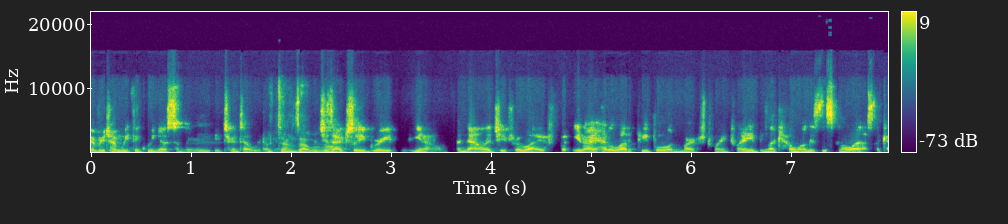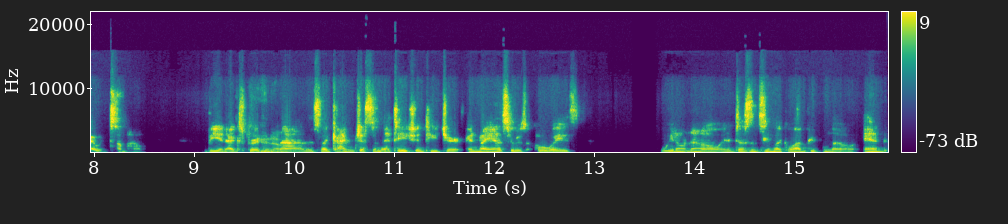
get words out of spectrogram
every time we think we know something, it turns out we don't. It turns out which is actually a great, you know, analogy for life. But you know, I had a lot of people in March 2020 being like, "How long is this going to last?" Like I would somehow be an expert you in know. that. It's like, I'm just a meditation teacher. And my answer was always, we don't know. And it doesn't seem like a lot of people know. And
